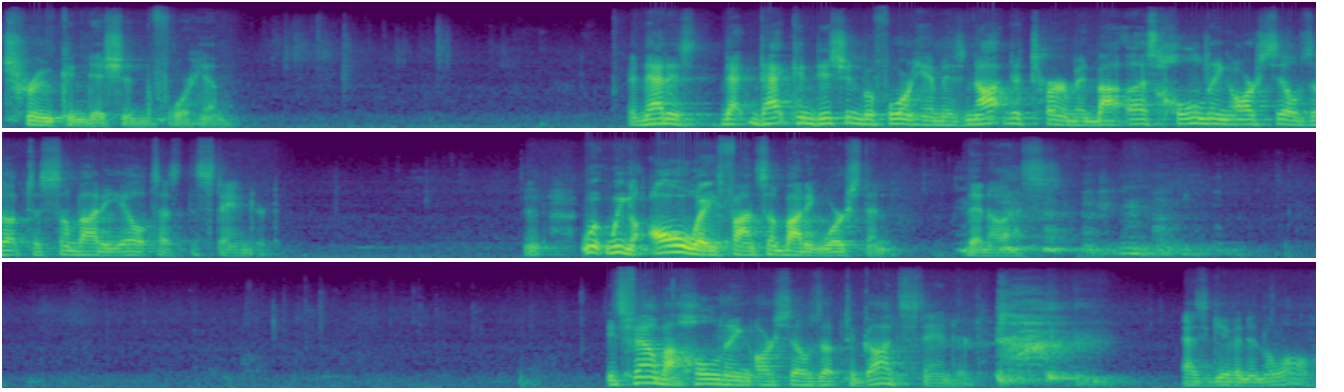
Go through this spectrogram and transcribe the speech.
true condition before Him. And that is that, that condition before him is not determined by us holding ourselves up to somebody else as the standard. We can always find somebody worse than, than us. It's found by holding ourselves up to God's standard as given in the law.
